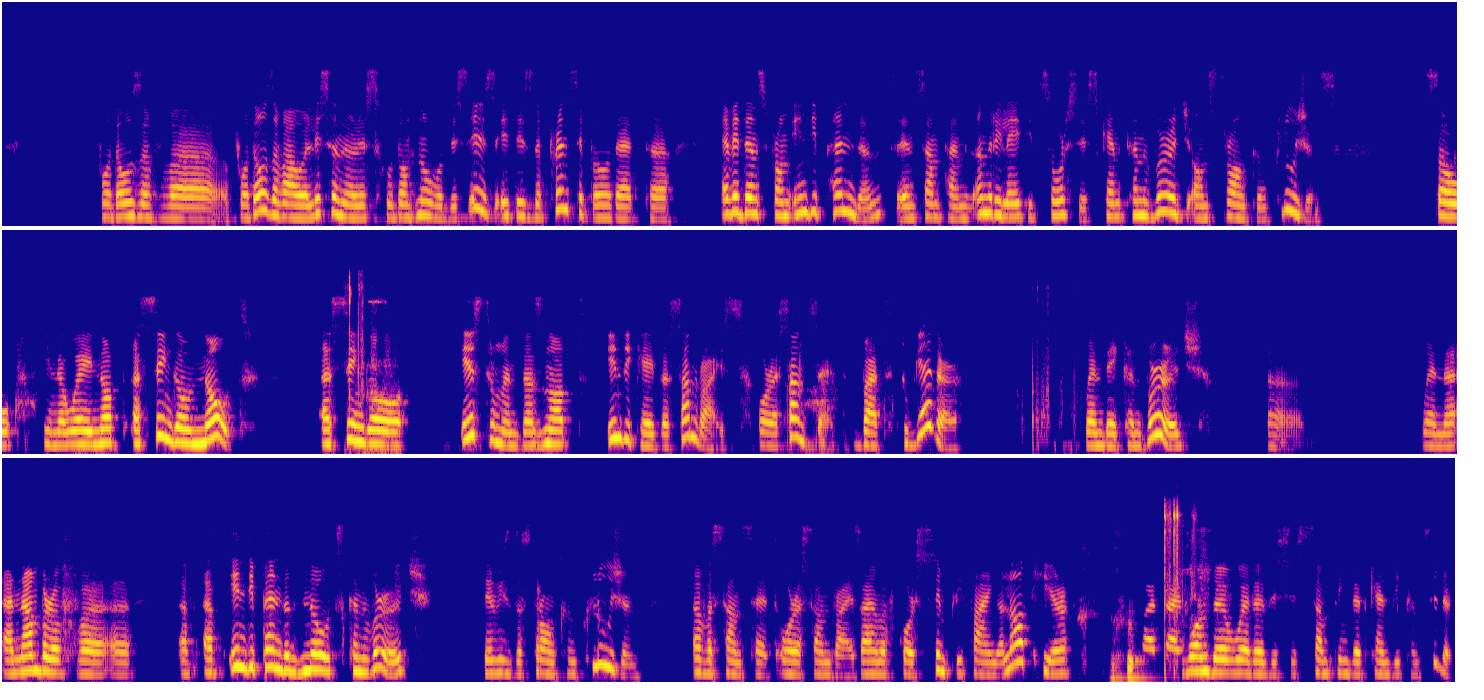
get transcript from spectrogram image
For those, of, uh, for those of our listeners who don't know what this is, it is the principle that uh, evidence from independent and sometimes unrelated sources can converge on strong conclusions. So in a way, not a single note a single instrument does not indicate a sunrise or a sunset, but together, when they converge, uh, when a, a, number of, uh, uh, of, of, independent notes converge, there is the strong conclusion. of a sunset or a sunrise. I am, of course, simplifying a lot here, but I wonder whether this is something that can be considered.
